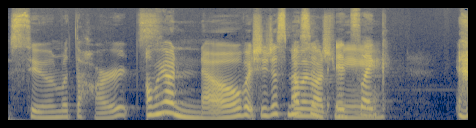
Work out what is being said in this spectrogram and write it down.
soon with the hearts? Oh my god, no! But she just messaged Oh my god, me. it's like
